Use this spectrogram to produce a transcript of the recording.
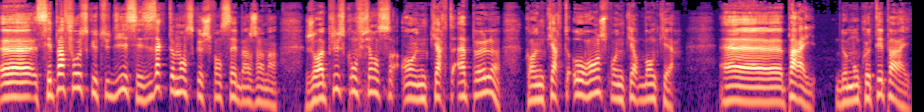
Euh, c'est pas faux ce que tu dis, c'est exactement ce que je pensais, Benjamin. J'aurais plus confiance en une carte Apple qu'en une carte Orange pour une carte bancaire. Euh, pareil, de mon côté, pareil.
